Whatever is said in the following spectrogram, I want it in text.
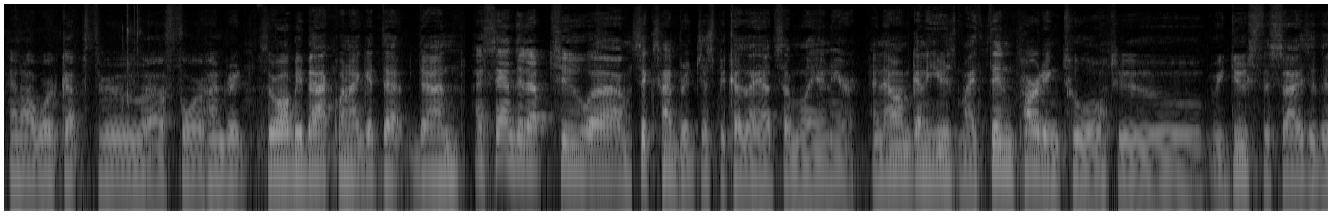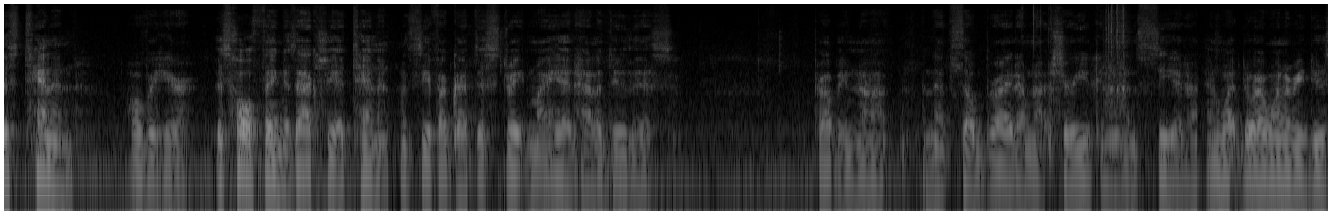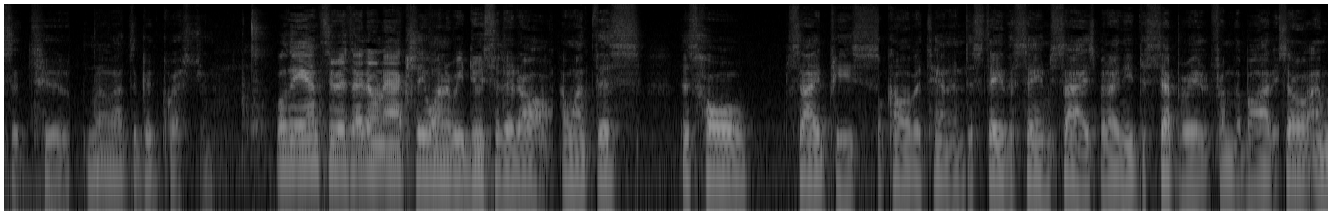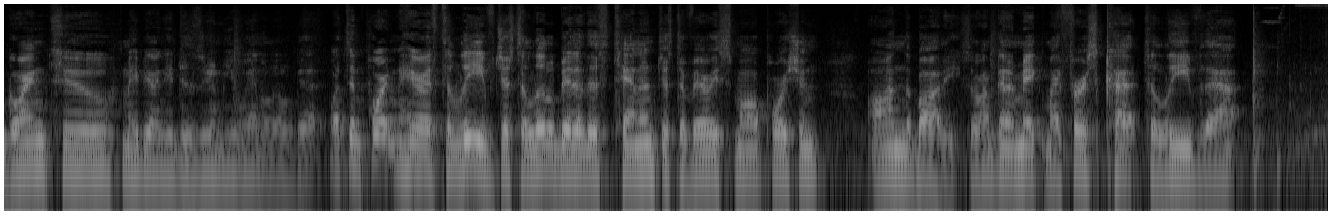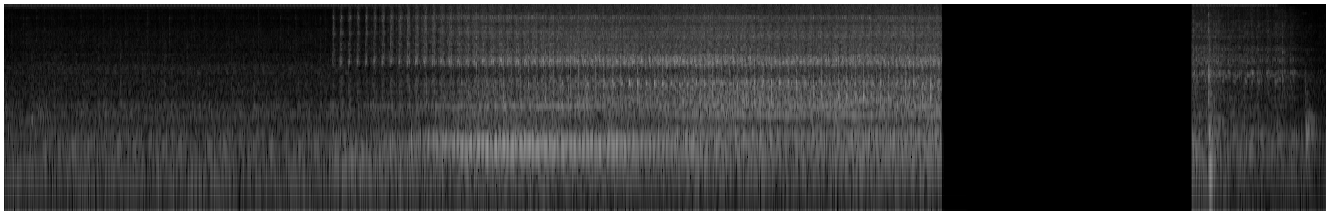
And I'll work up through uh, 400. So I'll be back when I get that done. I sanded up to uh, 600 just because I had some laying here. And now I'm going to use my thin parting tool to reduce the size of this tenon over here. This whole thing is actually a tenon. Let's see if I've got this straight in my head how to do this. Probably not. And that's so bright, I'm not sure you can even see it. And what do I want to reduce it to? Well, that's a good question. Well, the answer is I don't actually want to reduce it at all. I want this, this whole side piece, we'll call it a tenon, to stay the same size, but I need to separate it from the body. So I'm going to, maybe I need to zoom you in a little bit. What's important here is to leave just a little bit of this tenon, just a very small portion, on the body. So I'm going to make my first cut to leave that.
